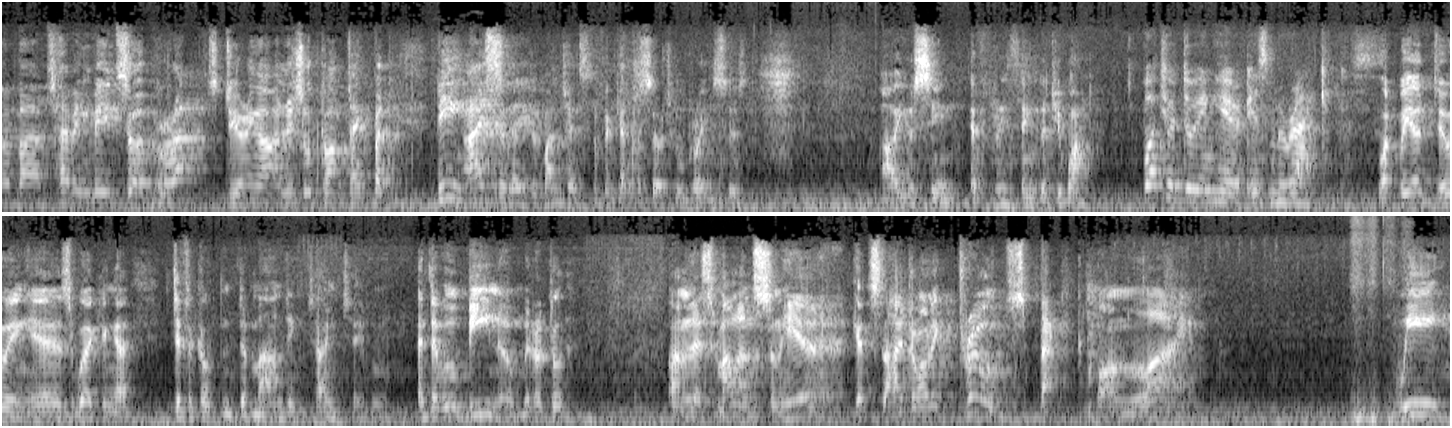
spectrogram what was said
about having been so abrupt during our initial contact, but being isolated, one tends to forget the social graces. Are you seeing everything that you want? What you're doing here is miraculous. What we are doing here is working a difficult and demanding timetable, and there will be no miracle unless Mullinson here gets the hydraulic probes back online. We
